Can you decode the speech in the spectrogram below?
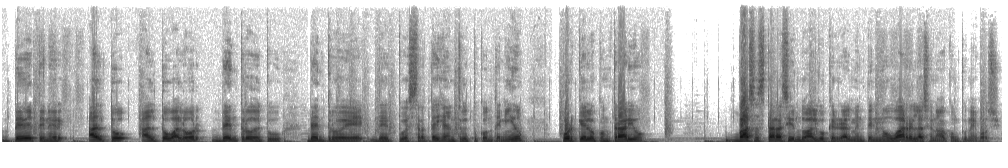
debe tener alto, alto valor dentro de tu, dentro de, de tu estrategia, dentro de tu contenido porque lo contrario vas a estar haciendo algo que realmente no va relacionado con tu negocio.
